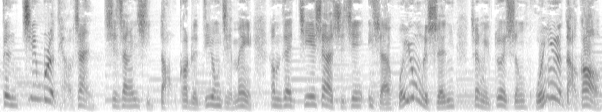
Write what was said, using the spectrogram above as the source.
更进一步的挑战。线上一起祷告的弟兄姐妹，让我们在接下来的时间一起来回应我们的神，将你对神回应的祷告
